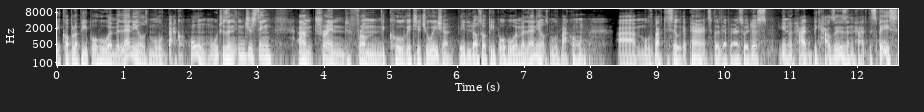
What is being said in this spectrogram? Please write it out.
A couple of people who were millennials moved back home, which is an interesting um, trend from the COVID situation. A lot of people who were millennials moved back home um, moved back to stay with their parents because their parents were just, you know, had big houses and had the space.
